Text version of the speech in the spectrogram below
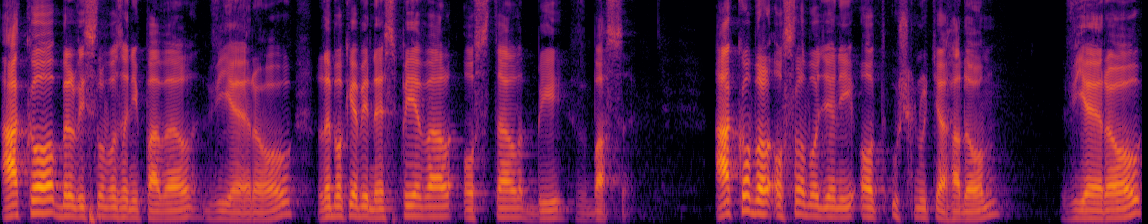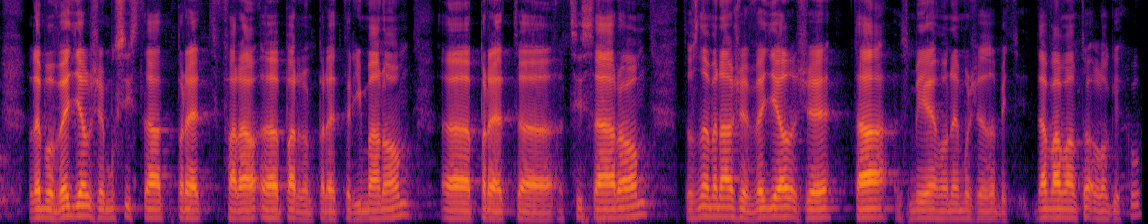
Ako byl vyslobozený Pavel? Věrou, lebo keby nespěval, ostal by v base. Ako byl oslobodený od ušknutia hadom? Věrou, lebo věděl, že musí stát před, fara, eh, pardon, před Rímanom, eh, před eh, cisárom. To znamená, že věděl, že ta zmije ho nemůže zabít. Dává vám to logiku?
